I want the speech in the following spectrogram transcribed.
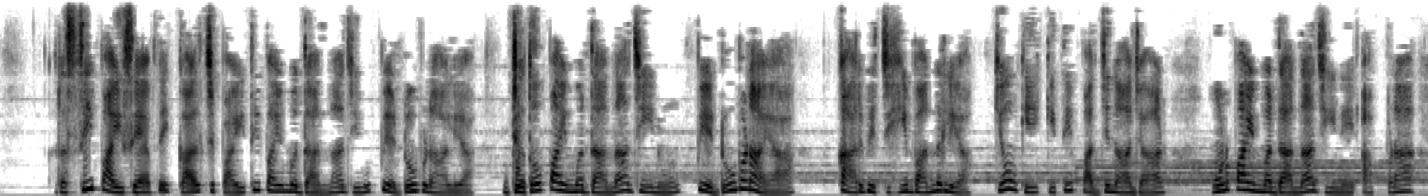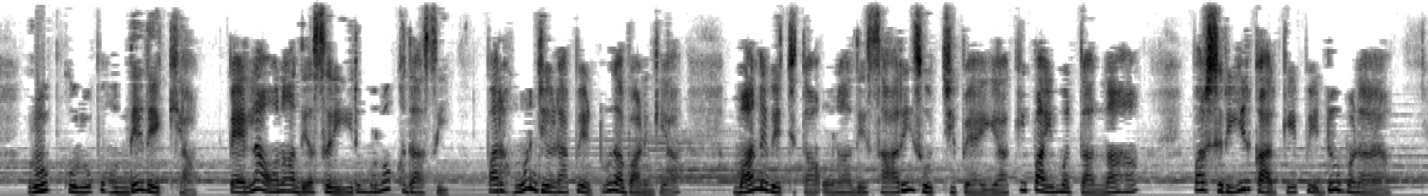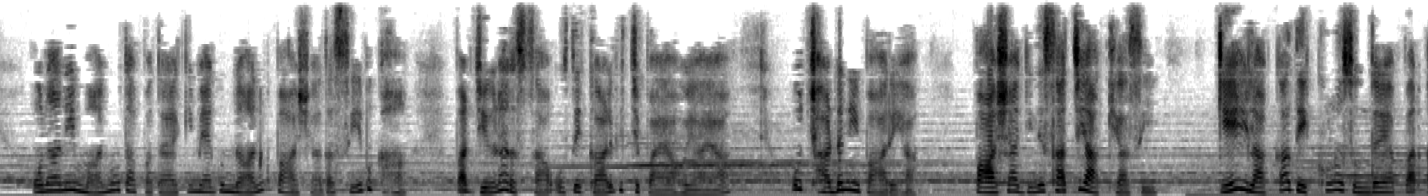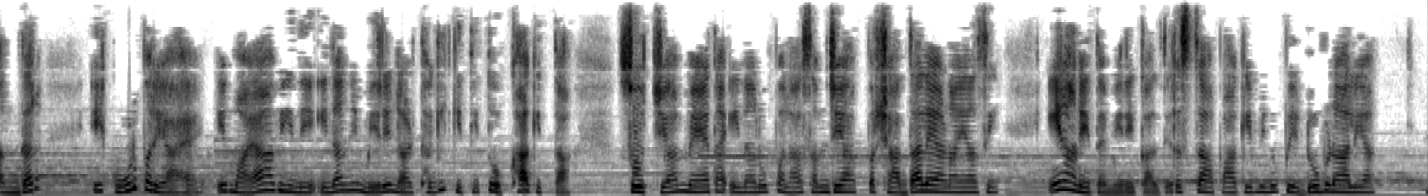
ਰੱਸੀ ਭਾਈ ਸਾਹਿਬ ਦੇ ਗਲ ਚ ਪਾਈ ਤੇ ਭਾਈ ਮਰਦਾਨਾ ਜੀ ਨੂੰ ਭੇਡੂ ਬਣਾ ਲਿਆ। ਜਦੋਂ ਭਾਈ ਮਰਦਾਨਾ ਜੀ ਨੂੰ ਭੇਡੂ ਬਣਾਇਆ, ਘਰ ਵਿੱਚ ਹੀ ਬੰਨ ਲਿਆ, ਕਿਉਂਕਿ ਕਿਤੇ ਭੱਜ ਨਾ ਜਾਣ, ਹੁਣ ਭਾਈ ਮਰਦਾਨਾ ਜੀ ਨੇ ਆਪਣਾ ਰੂਪ ਕੁਰੂਪ ਹੁੰਦੇ ਦੇਖਿਆ। ਪਹਿਲਾਂ ਉਹਨਾਂ ਦਾ ਸਰੀਰ ਮਨੁੱਖ ਦਾ ਸੀ, ਪਰ ਹੁਣ ਜਿਹੜਾ ਭੇਡੂ ਦਾ ਬਣ ਗਿਆ, ਮਨ ਵਿੱਚ ਤਾਂ ਉਹਨਾਂ ਦੇ ਸਾਰੀ ਸੋਚੀ ਪੈ ਗਿਆ ਕਿ ਭਾਈ ਮਰਦਾਨਾ ਹਾਂ, ਪਰ ਸਰੀਰ ਕਰਕੇ ਭੇਡੂ ਬਣਾਇਆ। ਉਹਨਾਂ ਨੇ ਮਨ ਨੂੰ ਤਾਂ ਪਤਾ ਹੈ ਕਿ ਮੈਂ ਗੁਰੂ ਨਾਨਕ ਪਾਤਸ਼ਾਹ ਦਾ ਸੇਵਕ ਹਾਂ ਪਰ ਜਿਹੜਾ ਰੱਸਾ ਉਸਦੇ ਗਲ ਵਿੱਚ ਪਾਇਆ ਹੋਇਆ ਆ, ਉਹ ਛੱਡ ਨਹੀਂ ਪਾ ਰਿਹਾ। ਪਾਸ਼ਾ ਜੀ ਨੇ ਸੱਚ ਆਖਿਆ ਸੀ ਕਿ ਇਹ ਇਲਾਕਾ ਦੇਖਣ ਨੂੰ ਸੁੰਦਰ ਹੈ, ਪਰ ਅੰਦਰ ਇਹ ਕੂੜ ਭਰਿਆ ਹੈ। ਇਹ ਮਾਇਆ ਵੀ ਨੇ ਇਹਨਾਂ ਨੇ ਮੇਰੇ ਨਾਲ ਠੱਗੀ ਕੀਤੀ, ਧੋਖਾ ਕੀਤਾ। ਸੋਚਿਆ, ਮੈਂ ਤਾਂ ਇਹਨਾਂ ਨੂੰ ਭਲਾ ਸਮਝਿਆ, ਪ੍ਰਸ਼ਾਦਾ ਲੈਣ ਆਇਆ ਸੀ। ਇਹਨਾਂ ਨੇ ਤਾਂ ਮੇਰੇ ਗਲ ਤੇ ਰੱਸਾ ਪਾ ਕੇ ਮੈਨੂੰ ਭੇਡੂ ਬਣਾ ਲਿਆ।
